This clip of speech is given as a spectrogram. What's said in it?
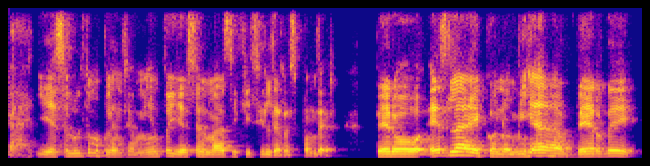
Ah, y, es el último planteamiento y es el más difícil de responder. Pero ¿es la economía verde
